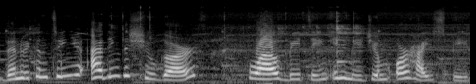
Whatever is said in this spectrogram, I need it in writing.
Then we continue adding the sugar while beating in medium or high speed.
